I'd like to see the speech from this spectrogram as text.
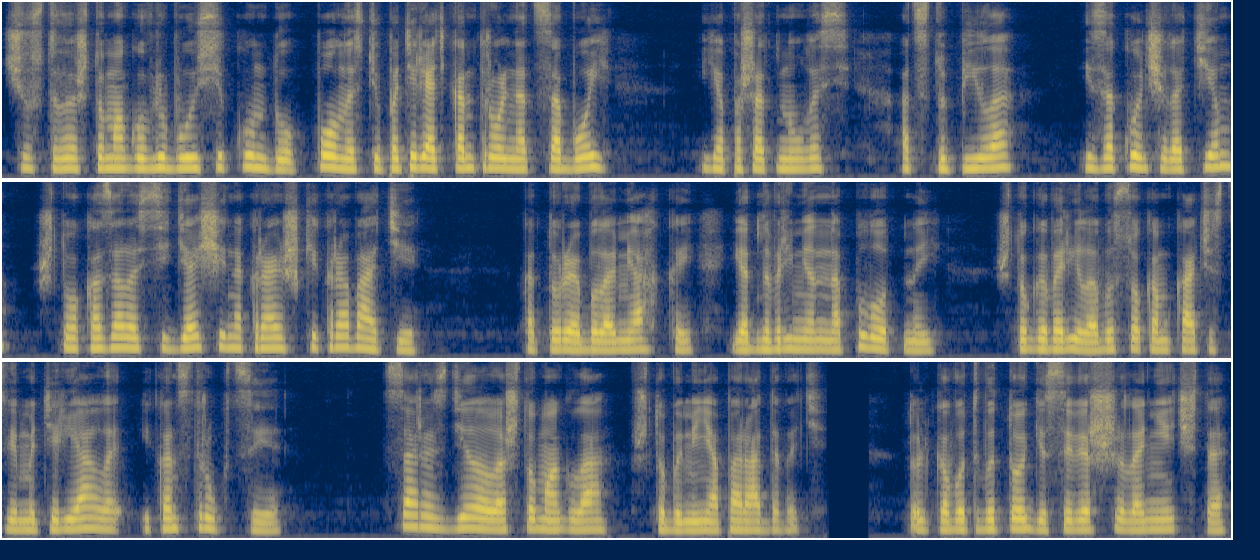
Чувствуя, что могу в любую секунду полностью потерять контроль над собой, я пошатнулась, отступила и закончила тем, что оказалась сидящей на краешке кровати, которая была мягкой и одновременно плотной, что говорило о высоком качестве материала и конструкции. Сара сделала, что могла, чтобы меня порадовать. Только вот в итоге совершила нечто,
